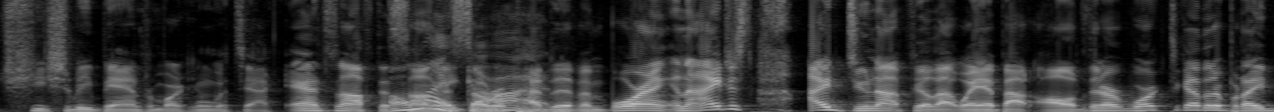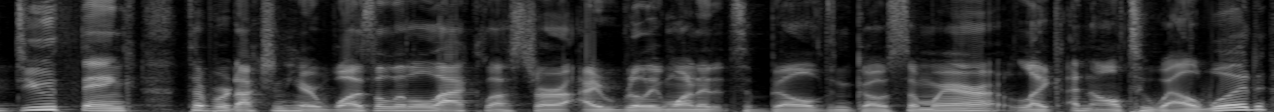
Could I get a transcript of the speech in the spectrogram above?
she should be banned from working with Jack Antonoff. This Oh song is so God. repetitive and boring. And I just I do not feel that way about all of their work together, but I do think the production here was a little lackluster. I really wanted it to build and go somewhere like an all too well would,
